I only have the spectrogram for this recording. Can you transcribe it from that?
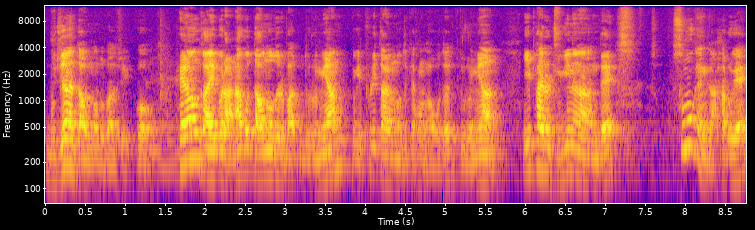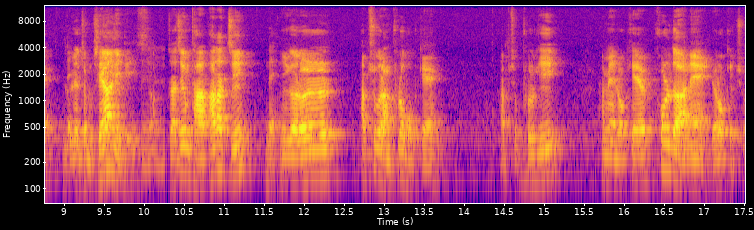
무제한 다운로드 받을 수 있고 음. 회원 가입을 안 하고 다운로드를 받- 누르면 여기 free download 계속 나오거든. 누르면 이 파일을 주기는 하는데 20개인가 하루에 그게 좀 제한이 돼 있어. 음. 자 지금 다 받았지? 네. 이거를 압축을 한번 풀어볼게. 압축 풀기 하면 이렇게 폴더 안에 이렇게 줘.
